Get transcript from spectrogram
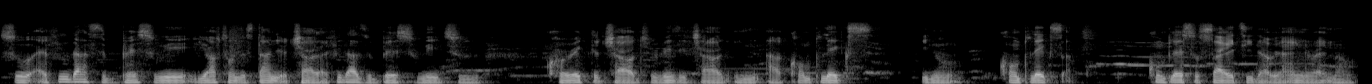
so i feel that's the best way you have to understand your child. I feel that's the best way to correct a child to raise a child in a complex you know complex complex society that we are in right now.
